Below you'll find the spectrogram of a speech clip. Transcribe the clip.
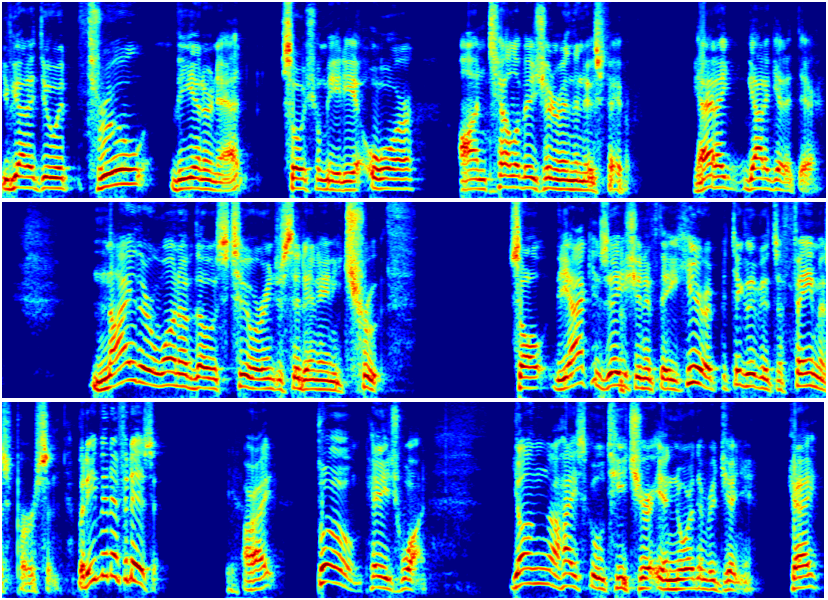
you've got to do it through the internet, social media, or on television or in the newspaper. You gotta, gotta get it there. Neither one of those two are interested in any truth. So the accusation, if they hear it, particularly if it's a famous person, but even if it isn't, yeah. all right, boom, page one young high school teacher in Northern Virginia, okay?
